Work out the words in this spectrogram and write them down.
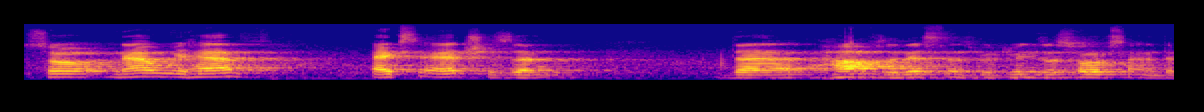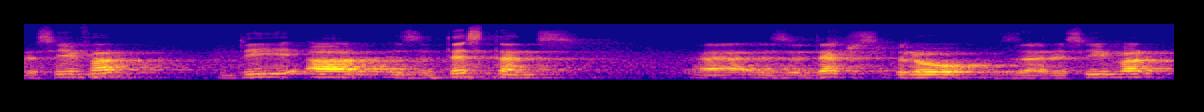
So now we have XH is the, the half the distance between the source and the receiver. Dr is the distance, uh, is the depth below the receiver,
